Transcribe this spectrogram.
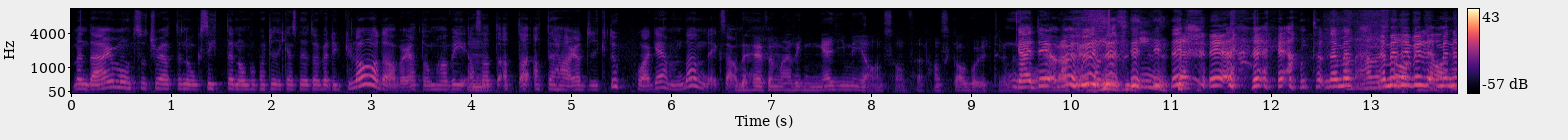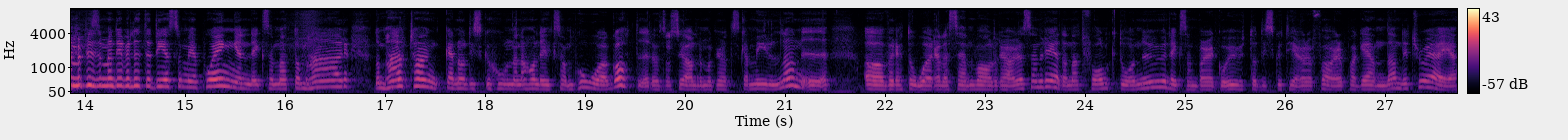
Men däremot så tror jag att det nog sitter någon på partikansliet och är väldigt glad över att, de har, alltså mm. alltså att, att, att det här har dykt upp på agendan. Liksom. Behöver man ringa Jimmy Jansson för att han ska gå ut i den här nej, det, inte. nej, men, nej, men, det är väl, men, nej, men, precis, men det är väl lite det som är poängen. Liksom, att de här, de här tankarna och diskussionerna har liksom pågått i den socialdemokratiska myllan i över ett år eller sedan valrörelsen redan. Att folk då nu liksom börjar gå ut och diskutera och föra det på agendan. Det tror jag är,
